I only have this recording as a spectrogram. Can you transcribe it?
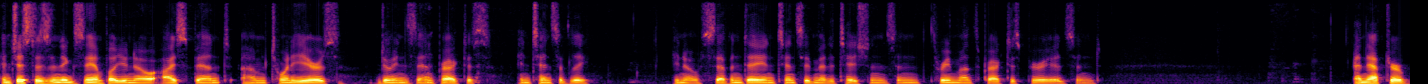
And just as an example, you know, I spent um, 20 years, doing Zen practice intensively. You know, seven day intensive meditations and three month practice periods and and after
